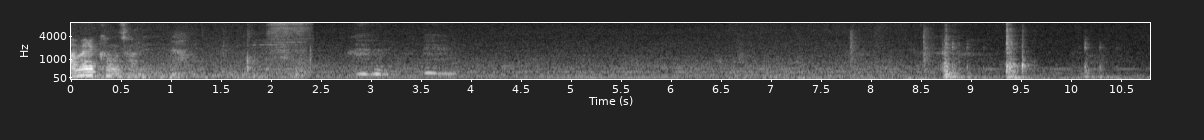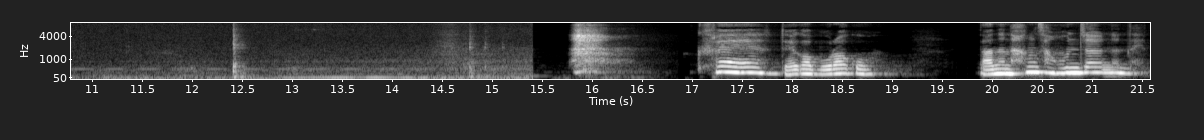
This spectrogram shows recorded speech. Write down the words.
아메리카노 잘해. 그래, 내가 뭐라고. 나는 항상 혼자였는데.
